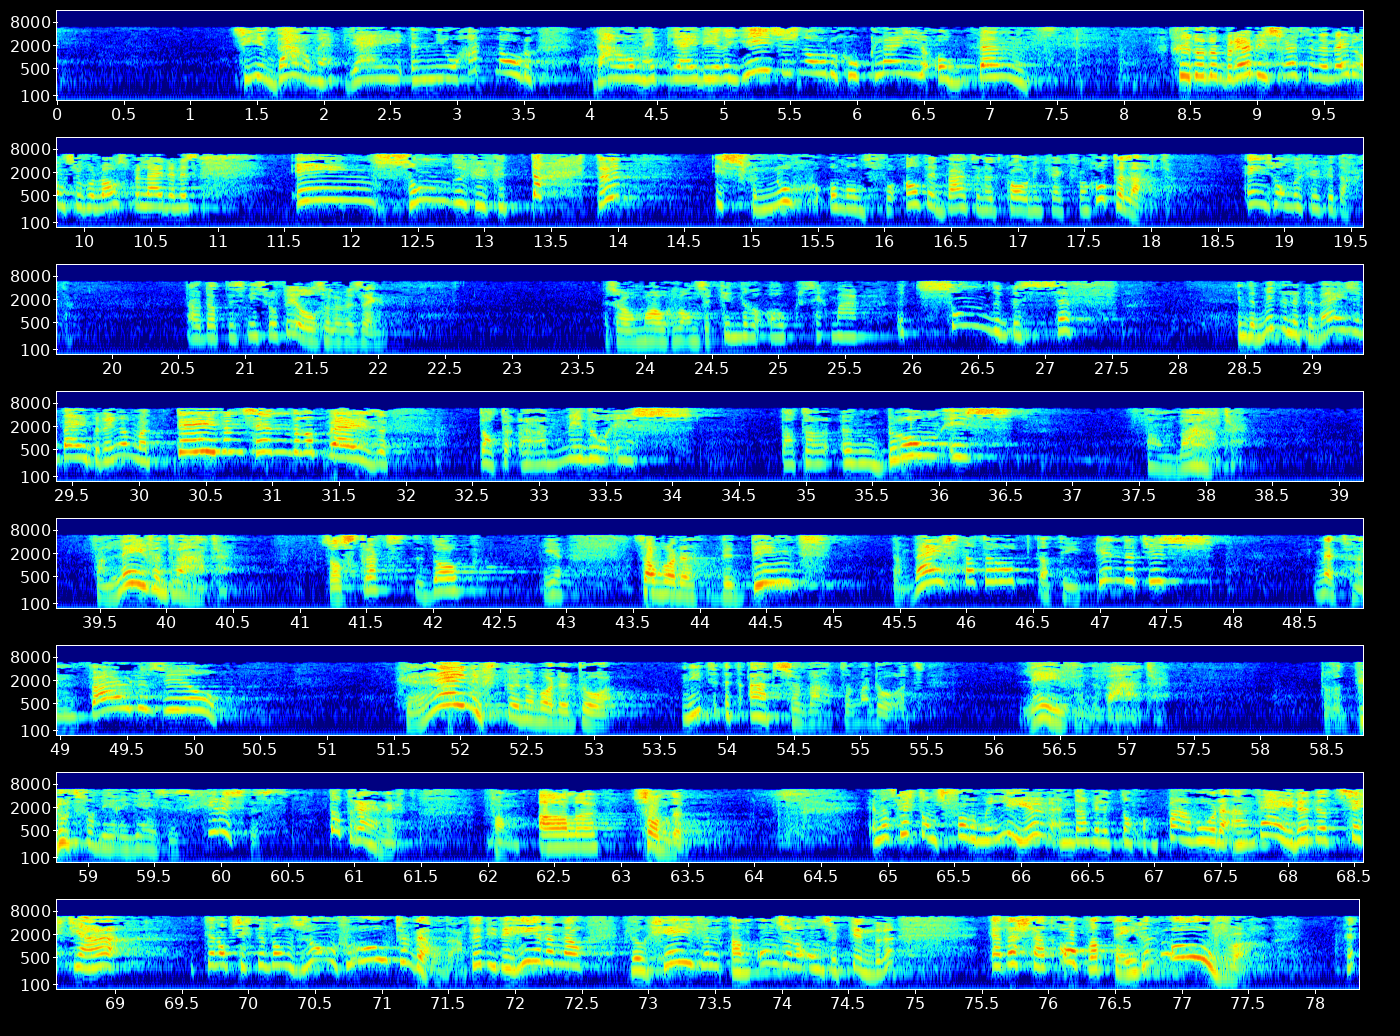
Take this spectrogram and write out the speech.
Zie je, daarom heb jij een nieuw hart nodig. Daarom heb jij de Heer Jezus nodig, hoe klein je ook bent. Guido de Bred die schrijft in de Nederlandse geloofsbeleidenis. Eén zondige gedachte is genoeg om ons voor altijd buiten het koninkrijk van God te laten. Eén zondige gedachte. Nou, dat is niet zoveel, zullen we zeggen. Zo mogen we onze kinderen ook, zeg maar, het zondebesef in de middellijke wijze bijbrengen, maar tevens hen erop wijzen dat er een middel is, dat er een bron is van water, van levend water. Zoals straks de doop hier zal worden bediend, dan wijst dat erop dat die kindertjes met hun vuile ziel gereinigd kunnen worden door niet het aardse water, maar door het levende water. Door het bloed van de Heer Jezus Christus. Dat reinigt van alle zonden. En dan zegt ons formulier, en daar wil ik nog een paar woorden aan wijden, dat zegt ja, ten opzichte van zo'n grote weldaad, hè, die de Heer nou wil geven aan ons en onze kinderen, ja, daar staat ook wat tegenover.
